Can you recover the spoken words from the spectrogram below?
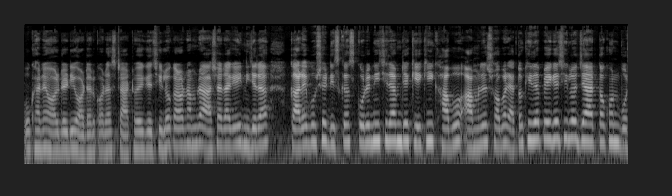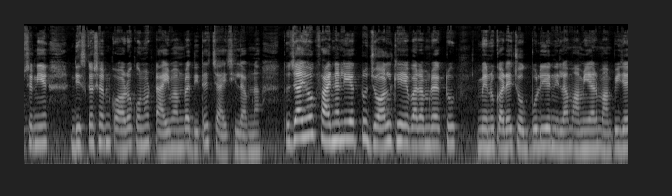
ওখানে অলরেডি অর্ডার করা স্টার্ট হয়ে গেছিল। কারণ আমরা আসার আগেই নিজেরা কারে বসে ডিসকাস করে নিয়েছিলাম যে কে কী খাব। আমাদের সবার এত খিদে পেয়ে গেছিল যে আর তখন বসে নিয়ে ডিসকাশন করারও কোনো টাইম আমরা দিতে চাইছিলাম না। তো যাই হোক ফাইনালি একটু জল খেয়ে এবার আমরা একটু মেনু কার্ডে চোখ বুলিয়ে নিলাম। আমি আর মাম্পি যে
